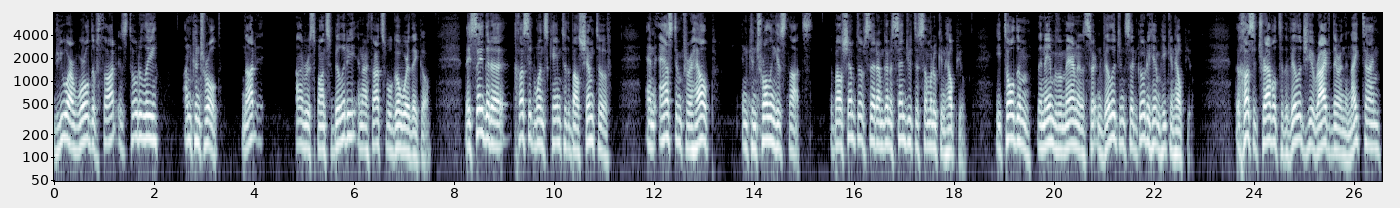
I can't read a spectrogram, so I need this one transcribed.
view our world of thought as totally uncontrolled, not a responsibility, and our thoughts will go where they go. They say that a chassid once came to the Baal Shem Tov and asked him for help in controlling his thoughts. The Baal Shem Tov said, I'm going to send you to someone who can help you. He told him the name of a man in a certain village and said, Go to him, he can help you. The chassid traveled to the village. He arrived there in the nighttime.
